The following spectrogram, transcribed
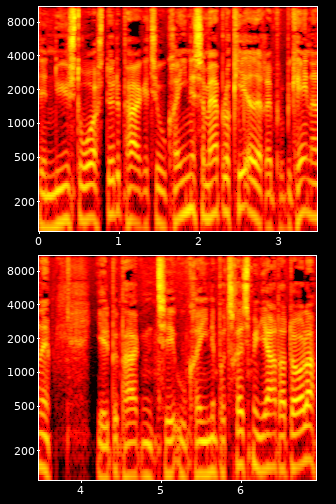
den nye store støttepakke til Ukraine, som er blokeret af republikanerne. Hjælpepakken til Ukraine på 60 milliarder dollar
